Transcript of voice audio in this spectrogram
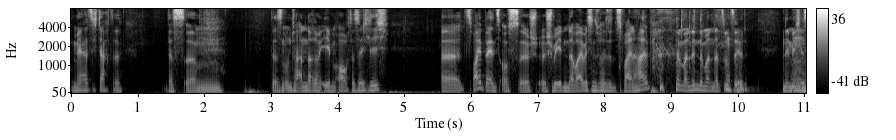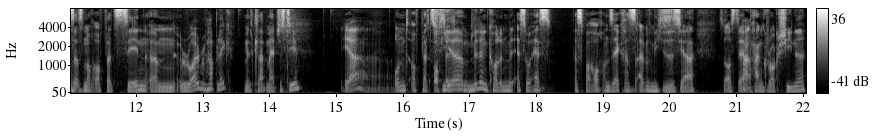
mehr als ich dachte. Das, ähm, das sind unter anderem eben auch tatsächlich äh, zwei Bands aus äh, Schweden dabei, beziehungsweise zweieinhalb, wenn man Lindemann dazu zählt. Nämlich mhm. ist das noch auf Platz 10 ähm, Royal Republic mit Club Majesty. Ja. Und auf Platz 4 Millencolin mit SOS. Das war auch ein sehr krasses Album für mich dieses Jahr. So aus der ah. Punk-Rock-Schiene,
